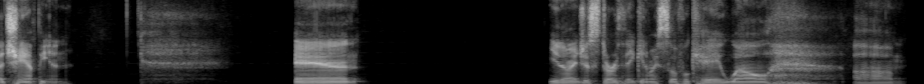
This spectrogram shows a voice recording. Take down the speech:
a champion. And you know, I just started thinking to myself, okay, well, um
